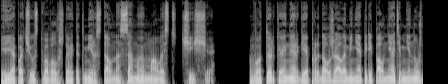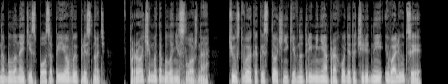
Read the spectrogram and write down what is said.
и я почувствовал, что этот мир стал на самую малость чище. Вот только энергия продолжала меня переполнять, и мне нужно было найти способ ее выплеснуть. Впрочем, это было несложно. Чувствуя, как источники внутри меня проходят очередные эволюции,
